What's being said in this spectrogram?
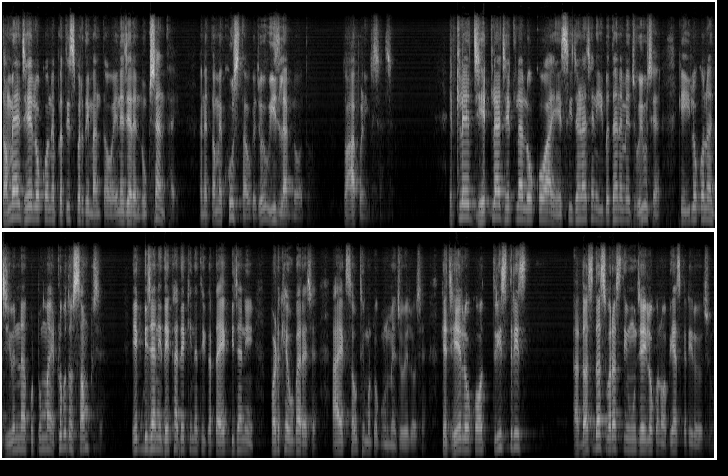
તમે જે લોકોને પ્રતિસ્પર્ધી માનતા હોય, એને જ્યારે નુકસાન થાય અને તમે ખુશ થાવ કે જોયું એ જ લાગનો હતો, તો આ પણ ઈર્ષા છે. એટલે જેટલા જેટલા લોકો આ એસી જણા છે ને એ બધાને મેં જોયું છે કે એ લોકોના જીવનના કુટુંબમાં એટલો બધો સંપ છે. એકબીજાની દેખાદેખી નથી કરતા, એકબીજાની પડખે ઊભા રહે છે. આ એક સૌથી મોટો ગુણ મેં જોયેલો છે કે જે લોકો ત્રીસ ત્રીસ દસ દસ વર્ષથી હું જે લોકોનો અભ્યાસ કરી રહ્યો છું,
